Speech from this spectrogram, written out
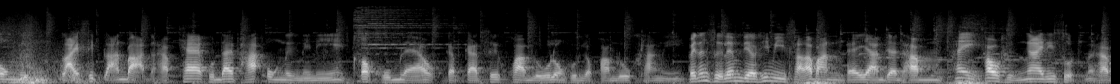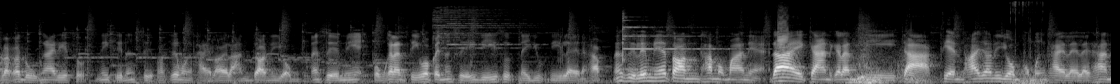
องค์หนึ่งหลายสิบล้านบาทนะครับ แค่คุณได้พระองค์หนึ่งในนี้ ก็คุ้มแล้วกับการซื้อความรู้ลงทุนกับความรู้ครั้งนี้ เป็นหนังสือเล่มเดียวที่มีสารบัญพยายามจะทำให้เข้าถึงง่ายที่สุดนะครับแล้วก็ดูง่ายที่สุดนี่คือหนังสือพระเครื่องเมืองไทยร้อยล้านยอดนิยมหนังสือเล่มนี้ผมการันตีว่าเป็นหนังสือที่ดีที่สุดในยุคนี้เลยนะครับหนังสือเล่มนี้ตอนทำออกมาเนี่ยได้การการันตีจากเซียนพระยอดนิยมของเมืองไทยหลาย ๆ ท่าน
